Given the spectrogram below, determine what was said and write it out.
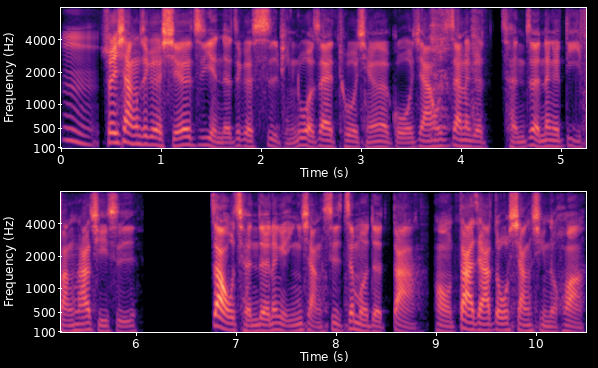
嗯所以像这个邪恶之眼的这个视频，如果在土耳其那个国家或是在那个城镇那个地方，它其实造成的那个影响是这么的大哦，大家都相信的话，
